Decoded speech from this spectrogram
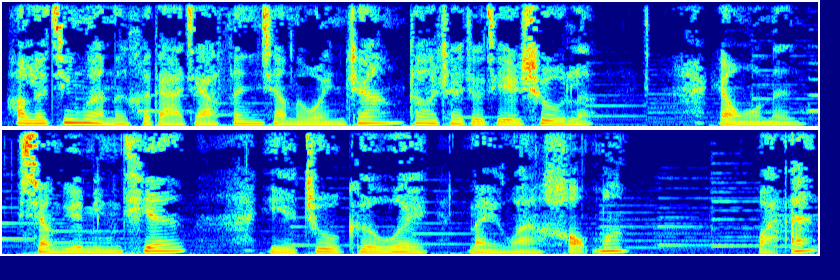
好了，今晚能和大家分享的文章到这就结束了，让我们相约明天，也祝各位每晚好梦，晚安。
